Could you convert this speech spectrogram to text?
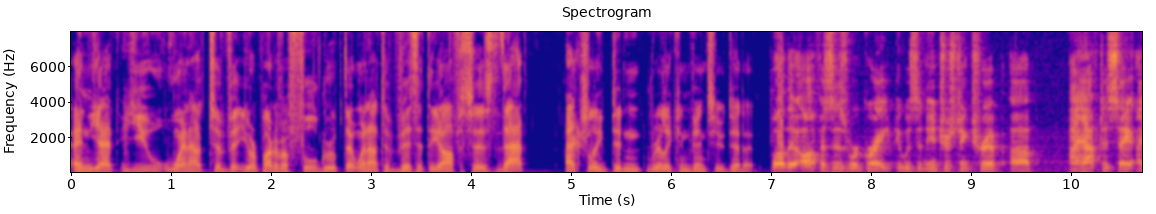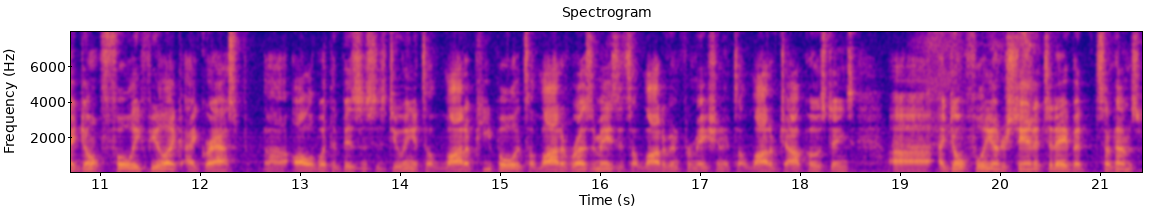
And yet you went out to vi- you were part of a full group that went out to visit the offices. That actually didn't really convince you, did it? Well, the offices were great. It was an interesting trip. Uh, I have to say, I don't fully feel like I grasp uh, all of what the business is doing. It's a lot of people, it's a lot of resumes, it's a lot of information, it's a lot of job postings. Uh, I don't fully understand it today, but sometimes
